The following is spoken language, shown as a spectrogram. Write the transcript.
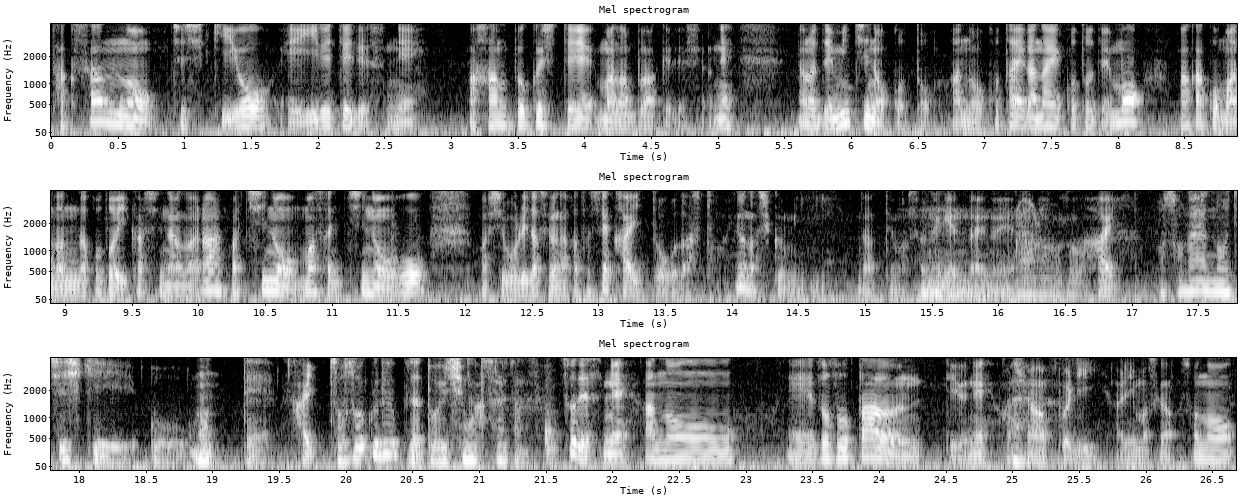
たくさんの知識を入れてですね、まあ、反復して学ぶわけですよね。なので未知のことあの答えがないことでも、まあ、過去学んだことを生かしながら、まあ、知能まさに知能を、まあ、絞り出すような形で回答を出すというような仕組みになってますよね、現代の AI。なるほど、はい。その辺の知識を持って、うん、はい、ZOZO グループではどういう仕事されたんですか？そうですね。あのえー、ZOZO タウンっていうねファッションアプリありますが、はい、その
